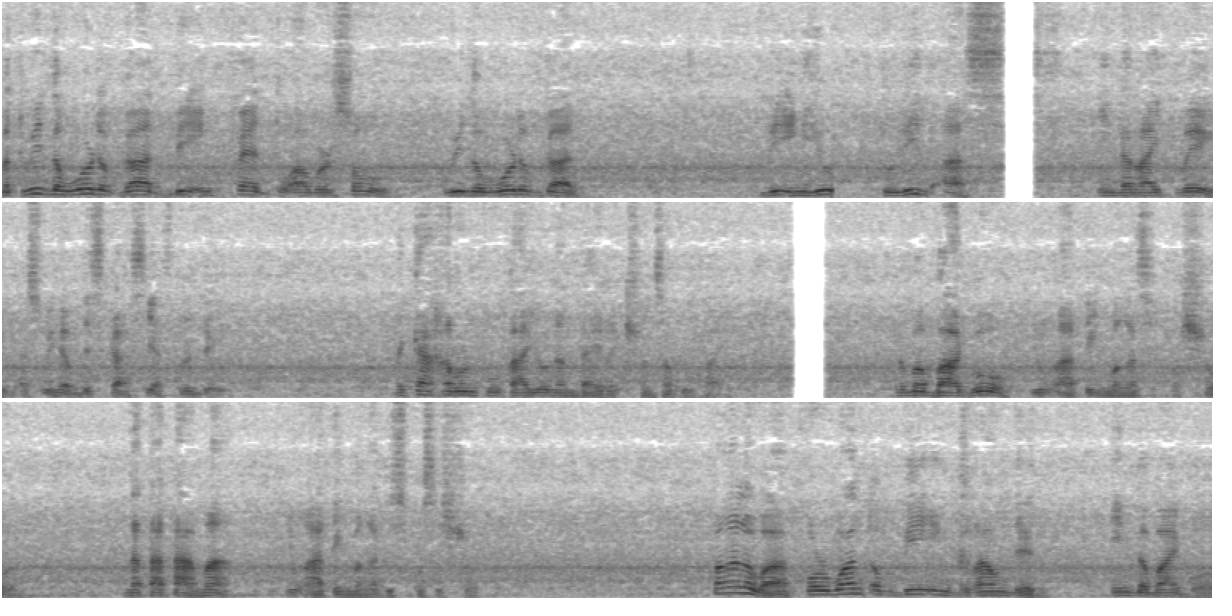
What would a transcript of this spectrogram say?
But with the Word of God being fed to our soul, with the Word of God being used to lead us in the right way as we have discussed yesterday, nagkakaroon po tayo ng direction sa buhay. Nababago yung ating mga sitwasyon. Natatama yung ating mga disposisyon. Pangalawa, for want of being grounded in the Bible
